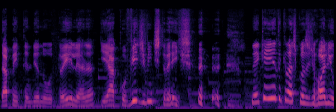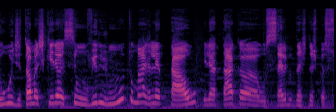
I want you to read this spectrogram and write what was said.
dá pra entender no trailer, né? Que é a Covid-23. né? Que ainda aquelas coisas de Hollywood e tal, mas que ele é assim, um vírus muito mais letal. Ele ataca o cérebro das, das pessoas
